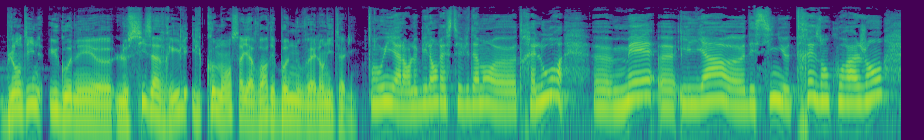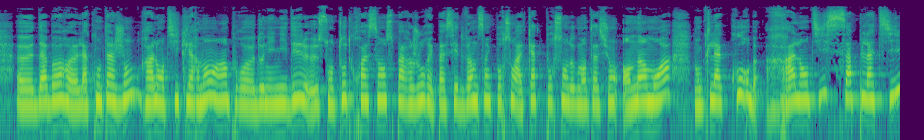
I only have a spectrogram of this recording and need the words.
Blandine Hugonnet, euh, le 6 avril, il commence à y avoir des bonnes nouvelles en Italie. Oui, alors le bilan reste évidemment euh, très lourd, euh, mais il y a des signes très encourageants. D'abord, la contagion ralentit clairement. Hein, pour donner une idée, son taux de croissance par jour est passé de 25% à 4% d'augmentation en un mois. Donc la courbe ralentit, s'aplatit.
